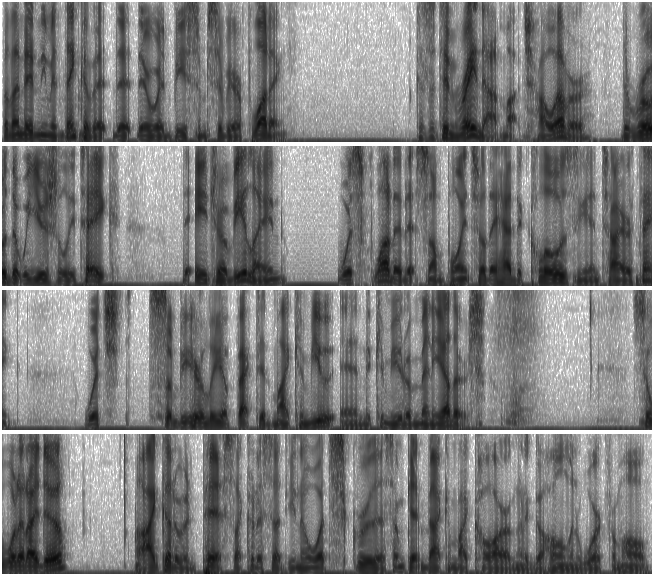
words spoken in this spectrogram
but I didn't even think of it that there would be some severe flooding because it didn't rain that much. However, the road that we usually take, the HOV lane, was flooded at some point, so they had to close the entire thing, which severely affected my commute and the commute of many others. So, what did I do? I could have been pissed. I could have said, you know what, screw this. I'm getting back in my car. I'm going to go home and work from home.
